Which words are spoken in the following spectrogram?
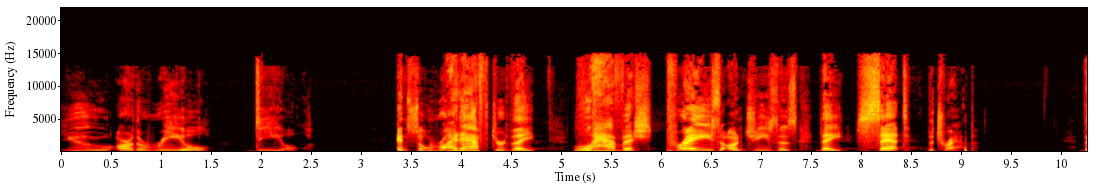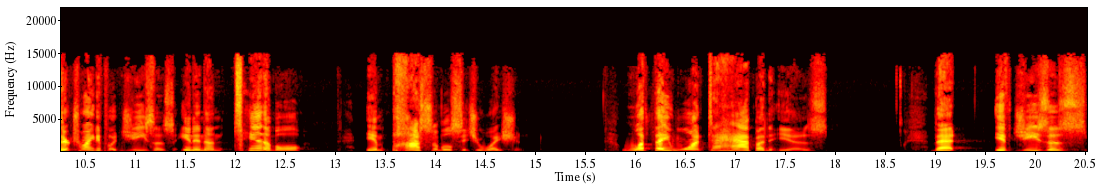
you are the real deal. And so, right after they lavish praise on Jesus, they set the trap. They're trying to put Jesus in an untenable, impossible situation. What they want to happen is that if Jesus,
